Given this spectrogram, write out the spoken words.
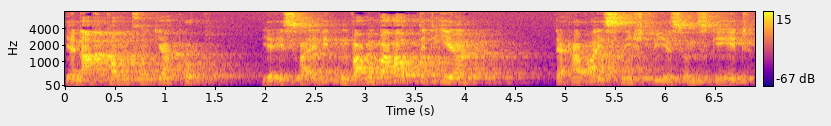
Ihr Nachkommen von Jakob, ihr Israeliten, warum behauptet ihr, der Herr weiß nicht, wie es uns geht?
